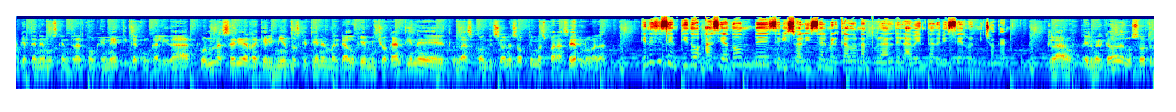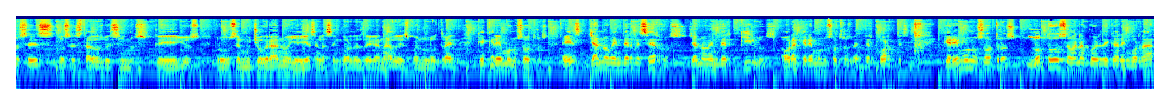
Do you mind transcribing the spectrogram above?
porque tenemos que entrar con genética, con calidad, con una serie de requerimientos que tiene el mercado, que Michoacán tiene las condiciones óptimas para hacerlo, ¿verdad? En ese sentido, ¿hacia dónde se visualiza el mercado natural de la venta de becerro en Michoacán? Claro, el mercado de nosotros es los estados vecinos, que ellos producen mucho grano y ahí hacen las engordas de ganado y después nos lo traen. ¿Qué queremos nosotros? Es ya no vender becerros, ya no vender kilos, ahora queremos nosotros vender cortes. queremos nosotros, no todos se van a poder dedicar a engordar,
